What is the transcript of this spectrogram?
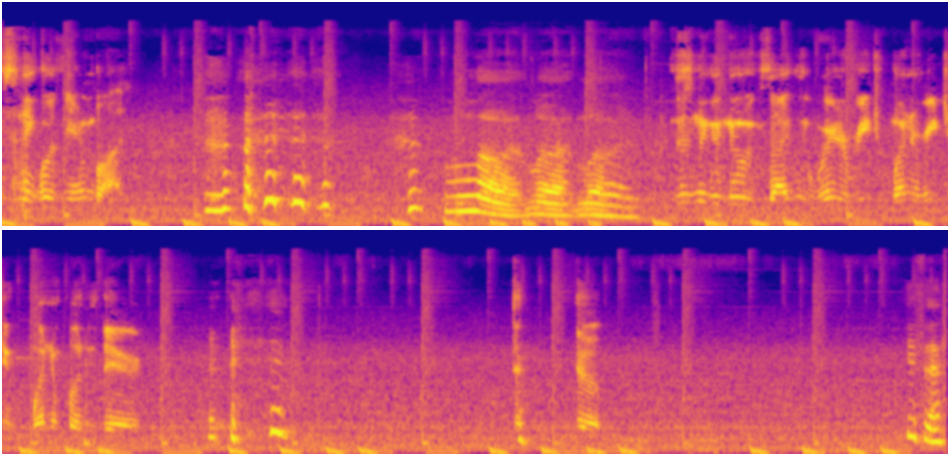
Snake was even blind. Lord, Lord, Lord. This nigga knew exactly where to reach, when to reach it, when to put it there. Yeah. He said,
